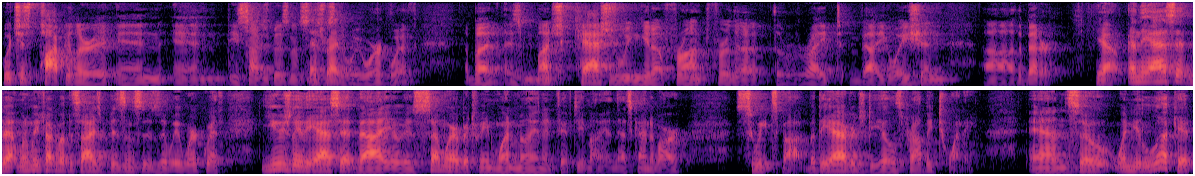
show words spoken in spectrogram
which is popular in in these size businesses right. that we work with. But as much cash as we can get up front for the, the right valuation, uh, the better. Yeah, and the asset value when we talk about the size businesses that we work with, usually the asset value is somewhere between 1 million and 50 million. That's kind of our sweet spot, but the average deal is probably 20. And so when you look at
